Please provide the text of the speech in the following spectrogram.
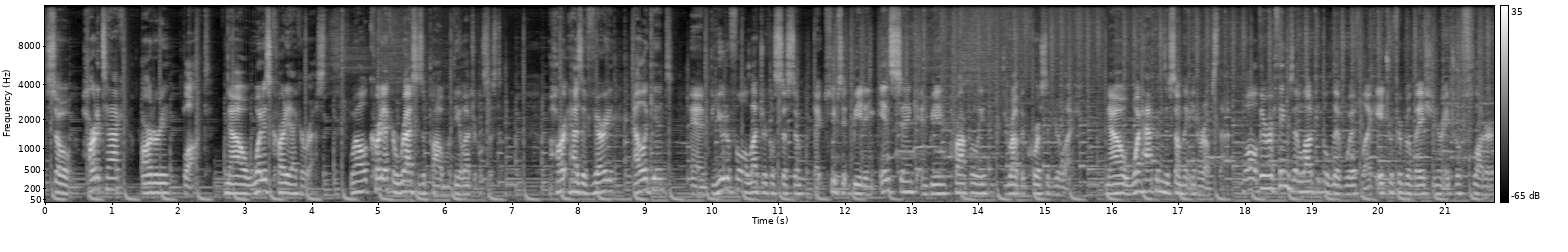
So, heart attack, artery, blocked. Now, what is cardiac arrest? Well, cardiac arrest is a problem with the electrical system. The heart has a very elegant and beautiful electrical system that keeps it beating in sync and beating properly throughout the course of your life. Now, what happens if something interrupts that? Well, there are things that a lot of people live with, like atrial fibrillation or atrial flutter.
